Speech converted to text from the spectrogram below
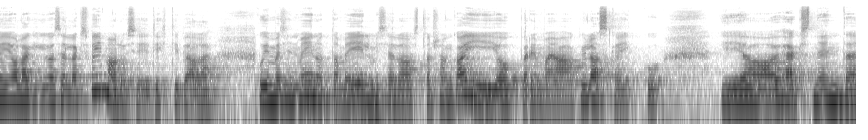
ei olegi ka selleks võimalusi tihtipeale. kui me siin meenutame eelmisel aastal Shanghai ooperimaja külaskäiku ja üheks nende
